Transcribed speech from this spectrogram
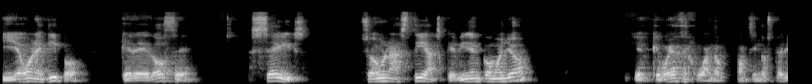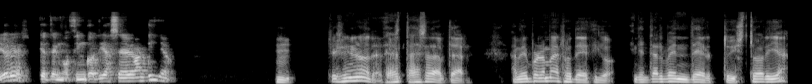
y llego a un equipo que de 12, 6 son unas tías que viven como yo, ¿qué, voy a hacer jugando con cinco exteriores? ¿Que tengo cinco tías en el banquillo? Sí, sí, adaptar. A mí el problema es lo que te digo, intentar vender tu historia,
